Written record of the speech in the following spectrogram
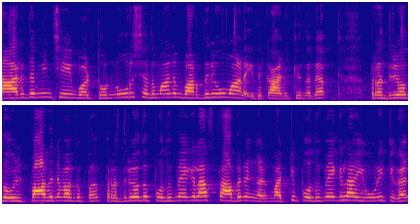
താരതമ്യം ചെയ്യുമ്പോൾ തൊണ്ണൂറ് ശതമാനം വർധനവുമാണ് ഇത് കാണിക്കുന്നത്. പ്രതിരോധ ഉൽപാദന വകുപ്പ് പ്രതിരോധ പൊതുമേഖലാ സ്ഥാപനങ്ങൾ മറ്റു പൊതുമേഖലാ യൂണിറ്റുകൾ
